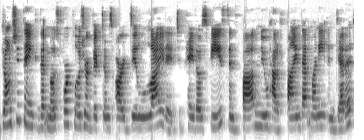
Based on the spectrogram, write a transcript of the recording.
don't you think that most foreclosure victims are delighted to pay those fees since Bob knew how to find that money and get it?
